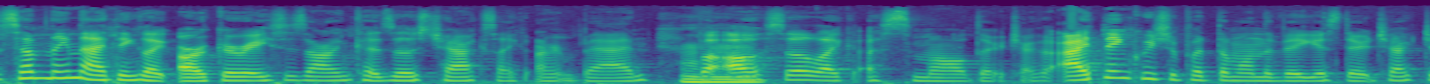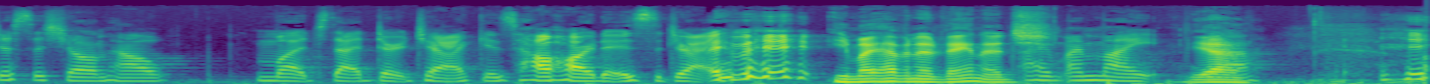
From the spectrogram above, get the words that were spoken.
something that I think like ARCA races on because those tracks like aren't bad, but also like a small dirt track. I think we should put them on the Vegas dirt track just to show them how much that dirt track is, how hard it is to drive. you might have an advantage. I, I might. Yeah. Yeah.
